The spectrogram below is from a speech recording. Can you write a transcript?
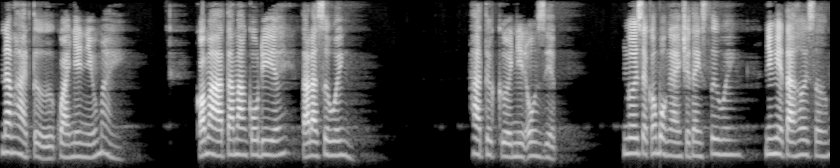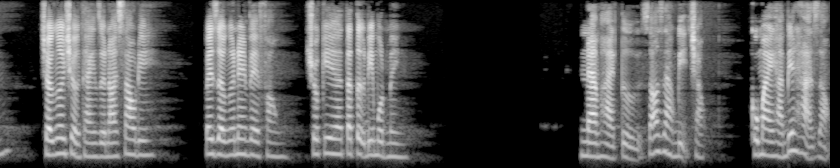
Nam Hải tử quả nhìn nhíu mày. Có mà ta mang cô đi ấy, ta là sư huynh. Hà Tử cười nhìn ôn Diệp. Ngươi sẽ có một ngày trở thành sư huynh, nhưng hiện tại hơi sớm. Chờ ngươi trưởng thành rồi nói sau đi. Bây giờ ngươi nên về phòng, chỗ kia ta tự đi một mình. Nam Hải tử rõ ràng bị chọc. Cũng may hắn biết hạ giọng.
